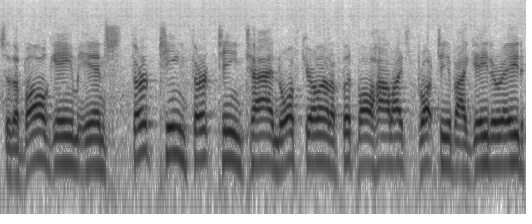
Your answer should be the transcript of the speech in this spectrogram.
So the ball game ends 13-13 tie. North Carolina football highlights brought to you by Gatorade.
